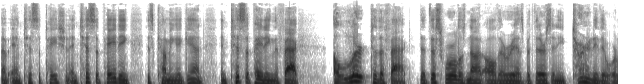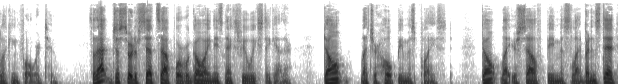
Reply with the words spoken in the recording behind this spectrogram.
of anticipation, anticipating his coming again, anticipating the fact, alert to the fact that this world is not all there is, but there's an eternity that we're looking forward to. So that just sort of sets up where we're going these next few weeks together. Don't let your hope be misplaced. Don't let yourself be misled, but instead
